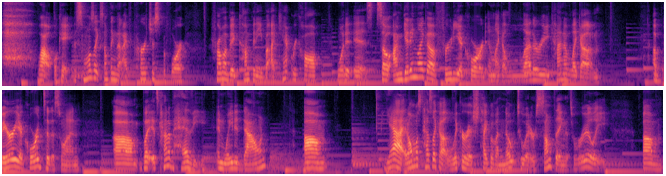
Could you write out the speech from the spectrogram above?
wow, okay, this smells like something that I've purchased before from a big company, but I can't recall what it is. So I'm getting like a fruity accord and like a leathery kind of like a, a berry accord to this one. Um, but it's kind of heavy and weighted down. Um, yeah, it almost has like a licorice type of a note to it or something that's really um,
